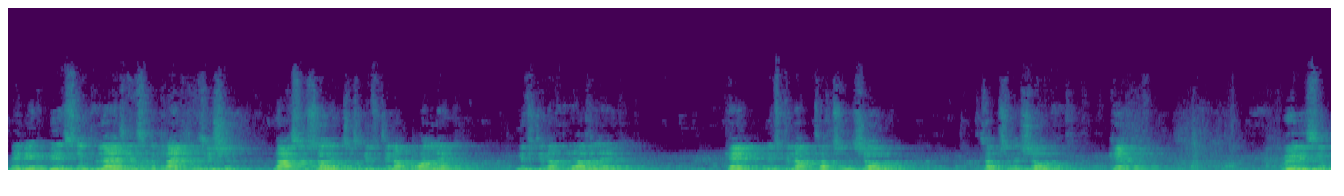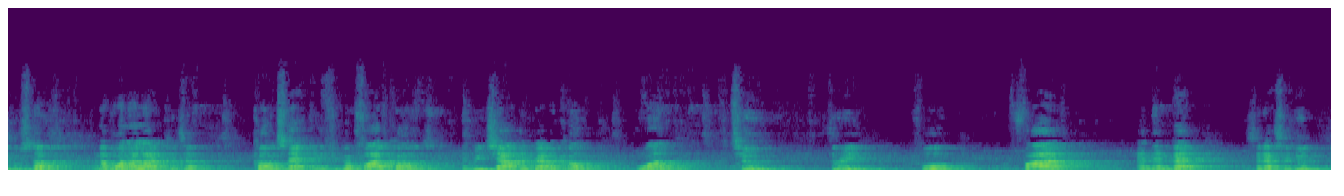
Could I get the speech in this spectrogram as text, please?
maybe it could be as simple as into the plank position, nice and solid, just lifting up one leg, lifting up the other leg. Okay, lifting up, touching the shoulder, touching the shoulder. Okay, really simple stuff. Another one I like is a cone stack, and if you've got five cones, they reach out, they grab a cone. One, two, three, four, five, and then back. So that's a good,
